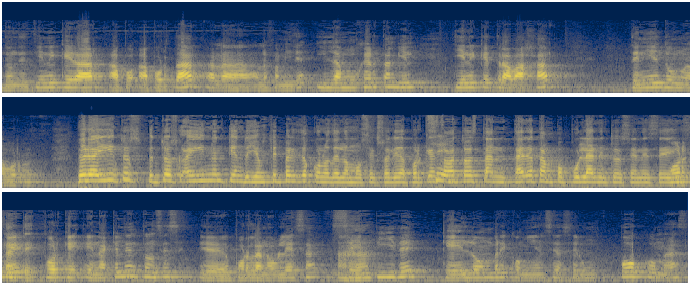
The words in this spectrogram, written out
donde tiene que dar, apo- aportar a la, a la familia y la mujer también tiene que trabajar teniendo un nuevo rol. Pero ahí entonces, entonces ahí no entiendo, yo estoy perdido con lo de la homosexualidad. ¿Por qué Sí. estaba todo tan, era tan popular entonces en ese Porque, instante? porque en aquel entonces, eh, por la nobleza, Ajá. se pide que el hombre comience a ser un poco más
